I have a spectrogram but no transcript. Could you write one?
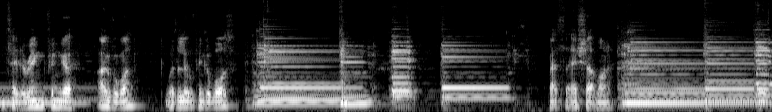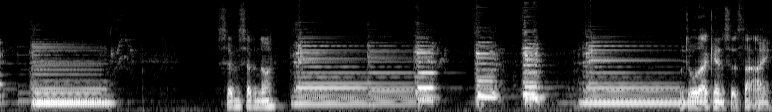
And take the ring finger over one, where the little finger was. Back to the F sharp minor. Seven seven nine. We'll do all that again, so it's that A.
